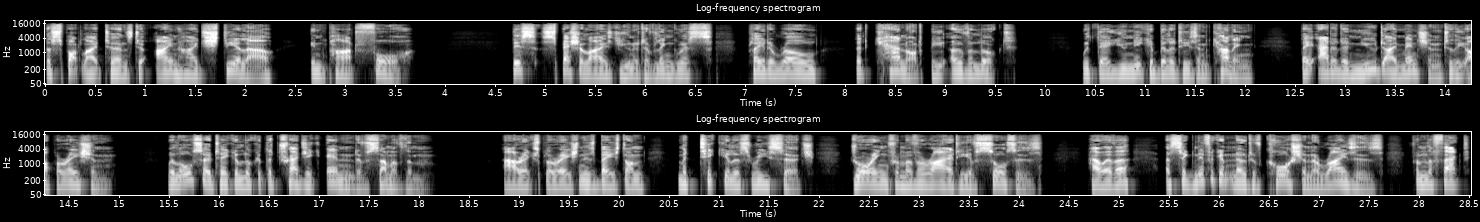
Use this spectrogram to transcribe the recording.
the spotlight turns to Einheit Stielau in Part 4. This specialized unit of linguists played a role that cannot be overlooked. With their unique abilities and cunning, they added a new dimension to the operation. We'll also take a look at the tragic end of some of them. Our exploration is based on meticulous research, drawing from a variety of sources. However, a significant note of caution arises from the fact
